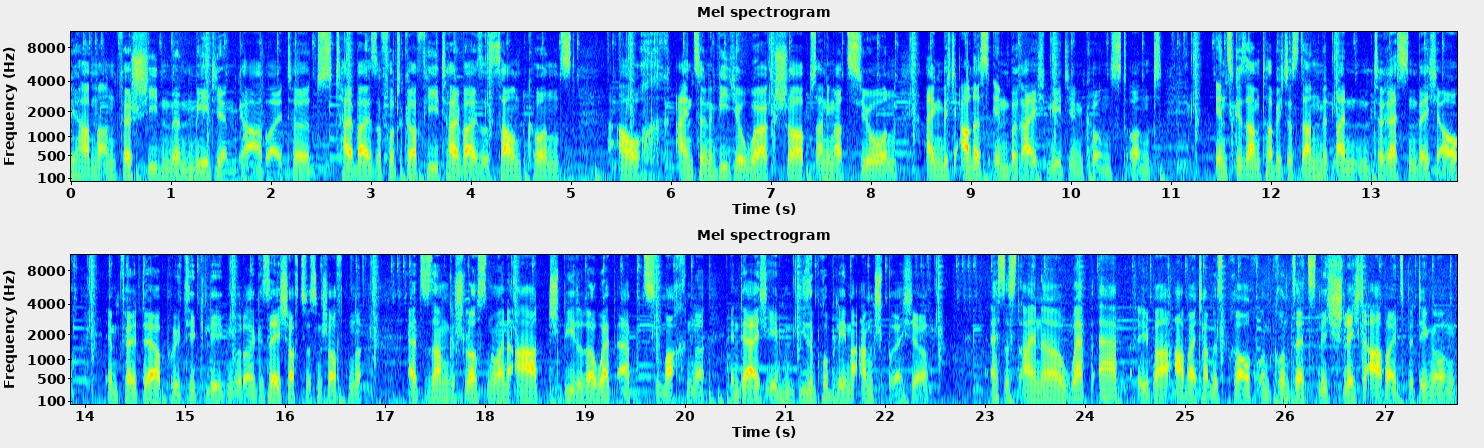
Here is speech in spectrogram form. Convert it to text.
Wir haben an verschiedenen Medien gearbeitet, teilweise Fotografie, teilweise Soundkunst, auch einzelne Video-Workshops, Animationen, eigentlich alles im Bereich Medienkunst. Und insgesamt habe ich das dann mit meinen Interessen, welche auch im Feld der Politik liegen oder Gesellschaftswissenschaften, äh, zusammengeschlossen, um eine Art Spiel- oder Web-App zu machen, in der ich eben diese Probleme anspreche. Es ist eine Web-App über Arbeitermissbrauch und grundsätzlich schlechte Arbeitsbedingungen,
